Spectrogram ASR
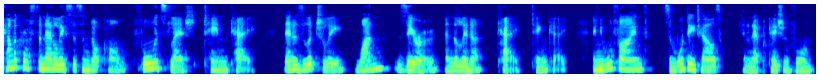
come across to nataliesisson.com forward slash 10K. That is literally one zero and the letter K, 10K. And you will find some more details in an application form.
